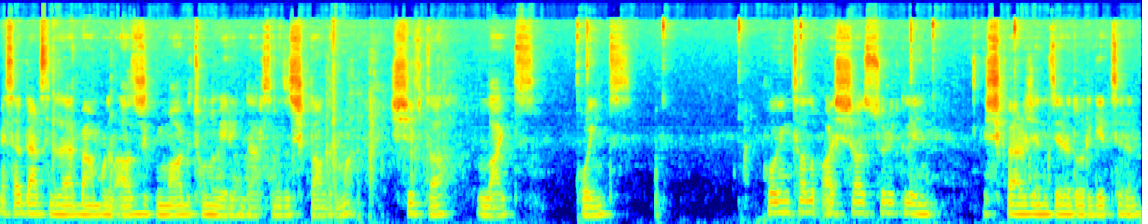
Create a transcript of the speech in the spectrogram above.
Mesela dersiniz eğer ben buradan azıcık bir mavi tonu vereyim derseniz ışıklandırma. Shift A, Light, Point. Point alıp aşağı sürükleyin. Işık vereceğiniz yere doğru getirin.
